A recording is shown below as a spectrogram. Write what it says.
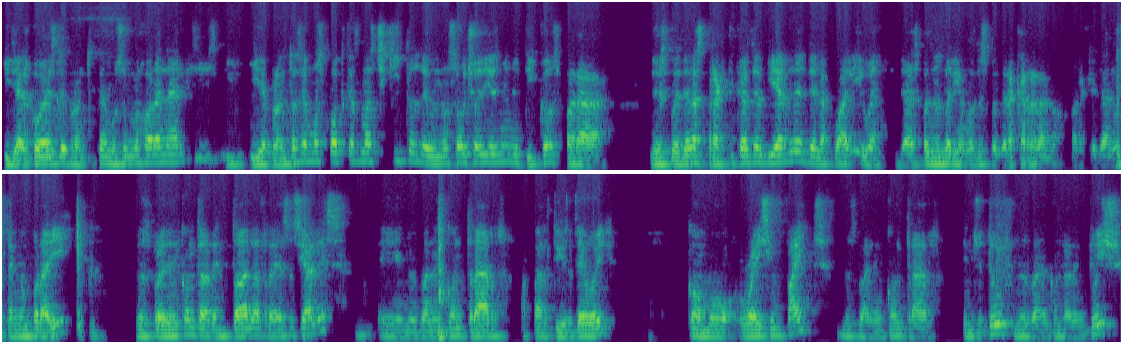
y ya el jueves de pronto tenemos un mejor análisis y, y de pronto hacemos podcasts más chiquitos de unos 8 o 10 minuticos para, después de las prácticas del viernes, de la cual, y bueno, ya después nos veríamos después de la carrera, ¿no? Para que ya nos tengan por ahí. Nos pueden encontrar en todas las redes sociales. Eh, nos van a encontrar a partir de hoy como Racing Fight. Nos van a encontrar en YouTube, nos van a encontrar en Twitch,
